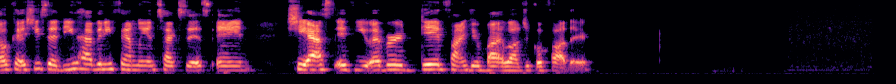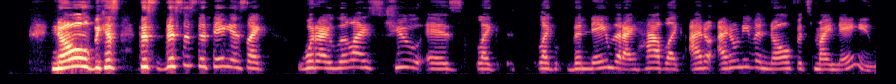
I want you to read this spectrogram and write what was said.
okay? She said, do you have any family in Texas? And she asked if you ever did find your biological father. No, because this this is the thing is like what I realized too is like like the name that I have like I don't I don't even know if it's my name.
